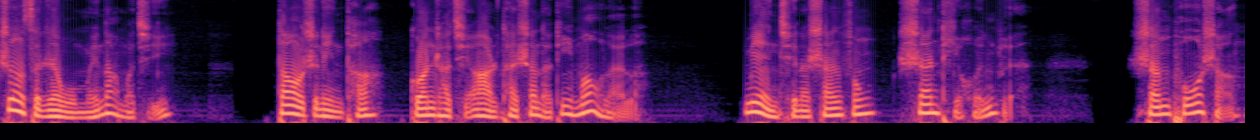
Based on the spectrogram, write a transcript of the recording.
这次任务没那么急，倒是令他。观察起阿尔泰山的地貌来了。面前的山峰山体浑圆，山坡上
